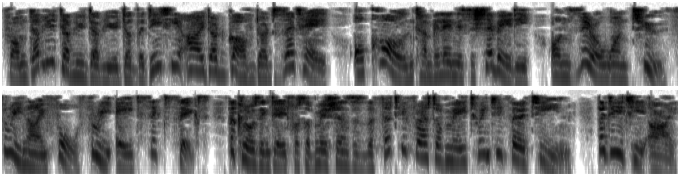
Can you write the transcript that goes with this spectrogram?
from www.thedti.gov.za or call Ntambeleni Sishebedi on 012 The closing date for submissions is the 31st of May 2013. The DTI,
